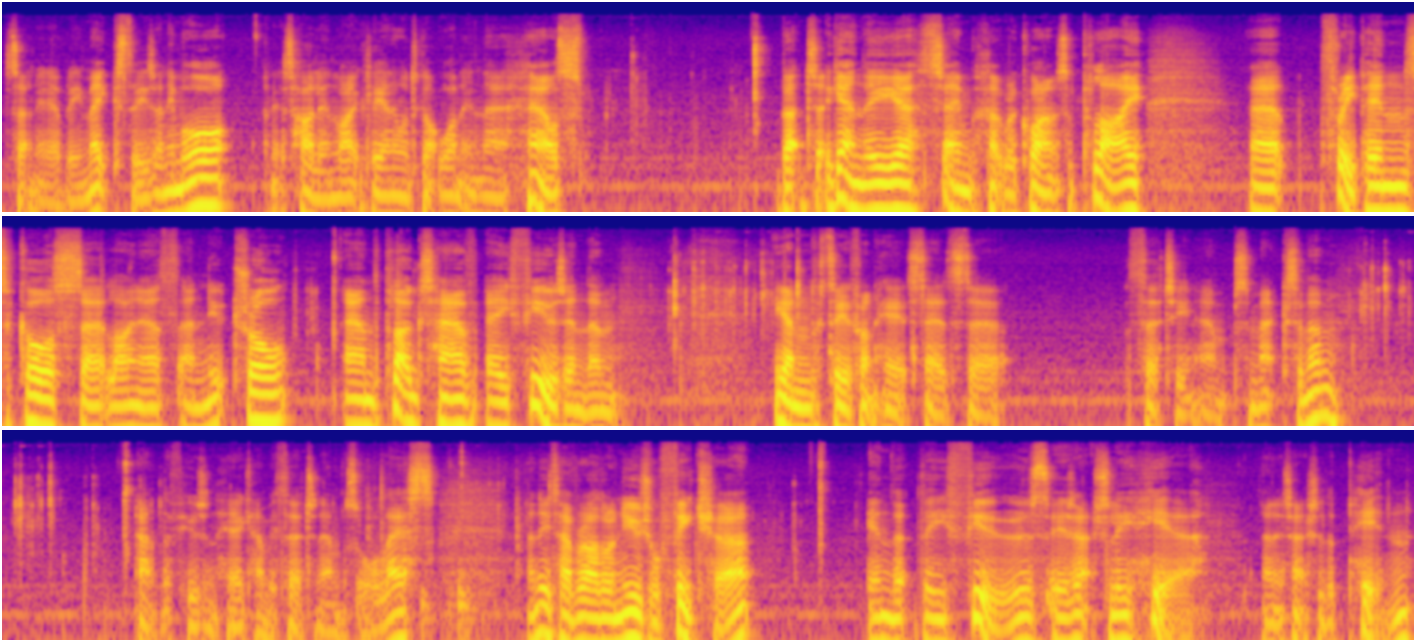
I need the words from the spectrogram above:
Certainly nobody makes these anymore, and it's highly unlikely anyone's got one in their house. But again, the uh, same requirements apply. three pins, of course, line, earth and neutral and the plugs have a fuse in them. Again, see the front here, it says uh, 13 amps maximum, and the fuse in here can be 13 amps or less. And these have a rather unusual feature in that the fuse is actually here, and it's actually the pin,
